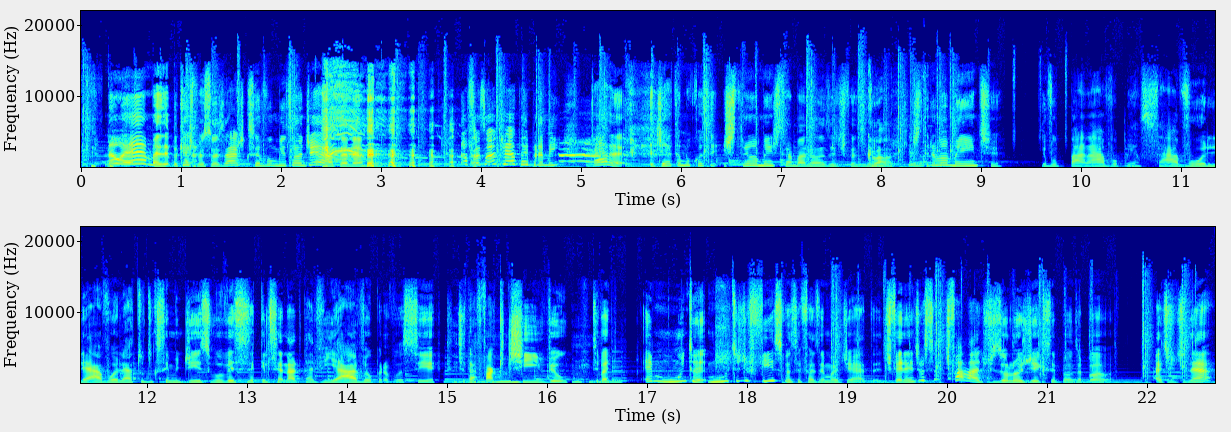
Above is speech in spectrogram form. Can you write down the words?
Não é, mas é porque as pessoas acham que você vomita uma dieta, né? Não, faz uma dieta aí pra mim. Cara, dieta é uma coisa extremamente trabalhosa de fazer. Claro que é. Extremamente. Eu vou parar, vou pensar, vou olhar, vou olhar tudo que você me disse, vou ver se aquele cenário tá viável pra você, se tá Uhum. factível. se vai- É muito, é muito difícil você fazer uma dieta. Diferente de você te falar de fisiologia, que você pergunta, pô, a gente, né,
